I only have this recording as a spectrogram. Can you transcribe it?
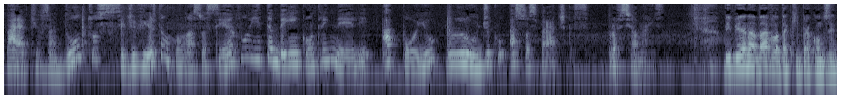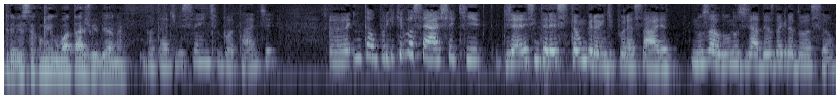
para que os adultos se divirtam com o nosso acervo e também encontrem nele apoio lúdico às suas práticas profissionais. Bibiana Dávila está aqui para conduzir a entrevista comigo. Boa tarde, Bibiana. Boa tarde, Vicente. Boa tarde. Uh, então, por que, que você acha que gera esse interesse tão grande por essa área nos alunos já desde a graduação?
